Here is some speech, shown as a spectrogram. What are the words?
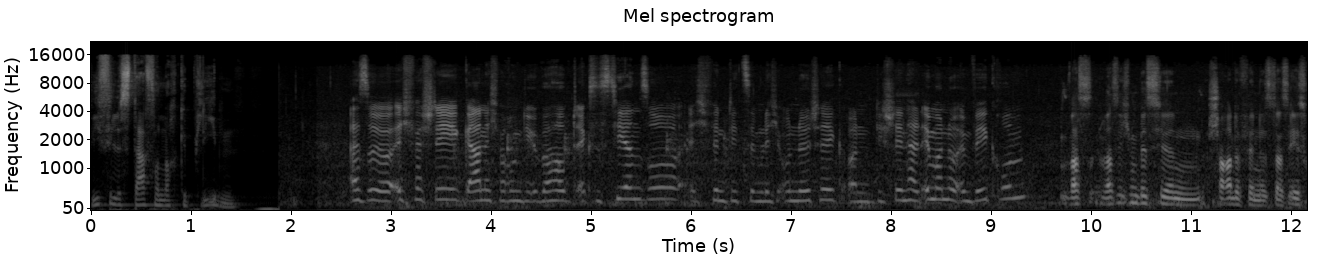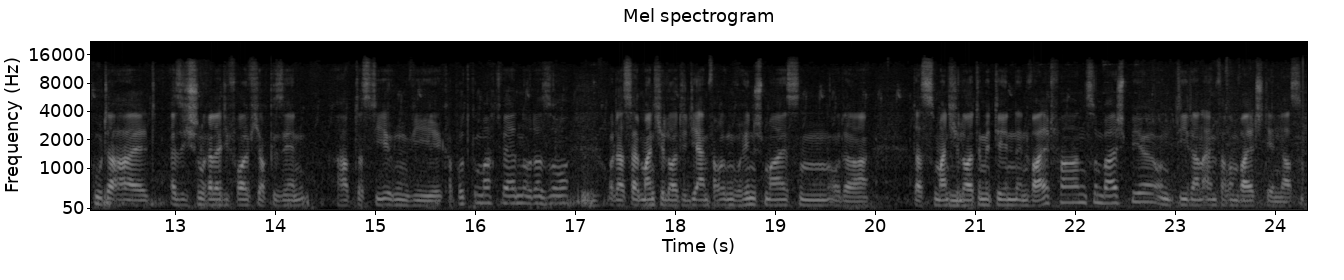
wie viel ist davon noch geblieben? Also ich verstehe gar nicht, warum die überhaupt existieren so. Ich finde die ziemlich unnötig und die stehen halt immer nur im Weg rum. Was, was ich ein bisschen schade finde, ist, dass E-Scooter halt, also ich schon relativ häufig auch gesehen habe, dass die irgendwie kaputt gemacht werden oder so. Oder dass halt manche Leute die einfach irgendwo hinschmeißen oder dass manche Leute mit denen in den Wald fahren zum Beispiel und die dann einfach im Wald stehen lassen.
